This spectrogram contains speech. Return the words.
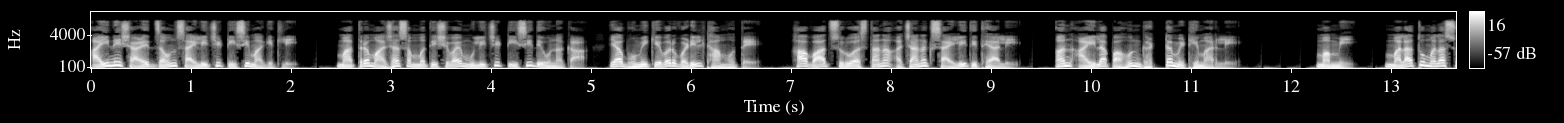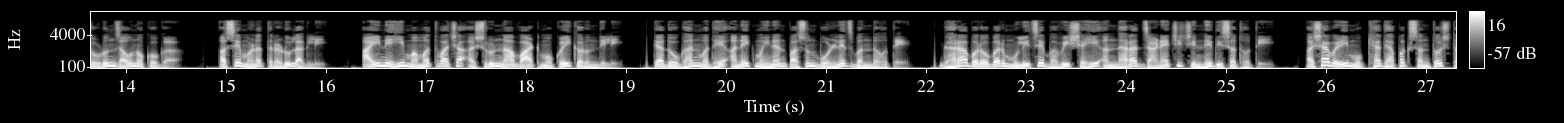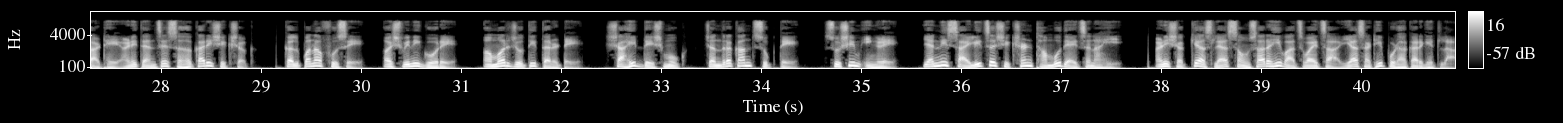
आईने शाळेत जाऊन सायलीची टीसी मागितली. मात्र माझ्या संमतीशिवाय मुलीची टीसी देऊ नका या भूमिकेवर वडील ठाम होते. हा वाद सुरू असताना अचानक सायली तिथे आली. अन आईला पाहून घट्ट मिठी मारली. मम्मी मला तू मला सोडून जाऊ नको ग असे म्हणत रडू लागली. आईनेही ममत्वाच्या अश्रूंना वाट मोकळी करून दिली. त्या दोघांमध्ये अनेक महिन्यांपासून बोलणेच बंद होते. घराबरोबर मुलीचे भविष्यही अंधारात जाण्याची चिन्हे दिसत होती. अशावेळी मुख्याध्यापक संतोष ताठे आणि त्यांचे सहकारी शिक्षक कल्पना फुसे अश्विनी गोरे अमरज्योती तरटे शाहिद देशमुख चंद्रकांत सुक्ते सुशीम इंगळे यांनी सायलीचं शिक्षण थांबू द्यायचं नाही आणि शक्य असल्यास संसारही वाचवायचा यासाठी पुढाकार घेतला.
